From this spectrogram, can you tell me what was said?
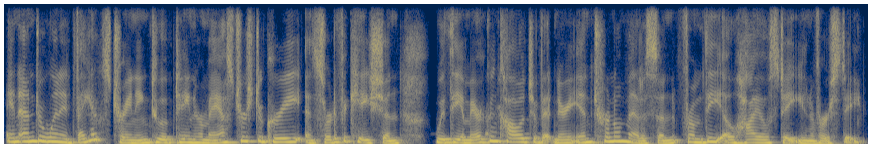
and underwent advanced training to obtain her master's degree and certification with the American College of Veterinary Internal Medicine from The Ohio State University.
